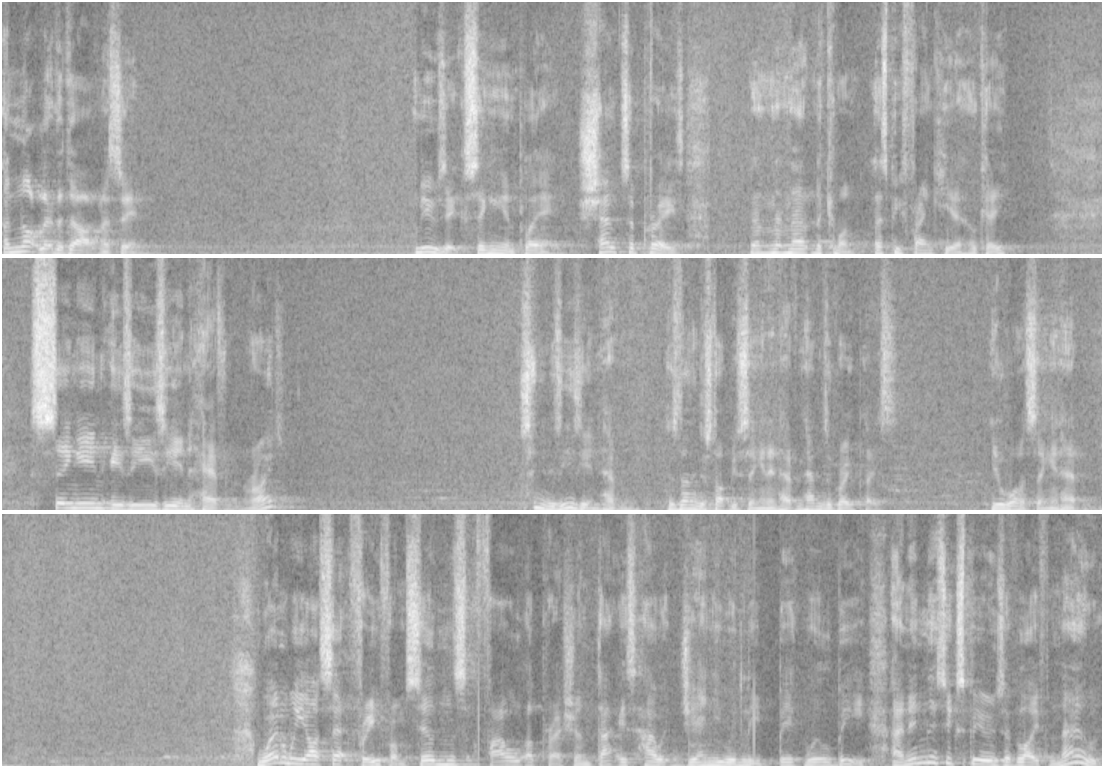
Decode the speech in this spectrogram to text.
and not let the darkness in. Music, singing and playing, shouts of praise. Now, now, now come on, let's be frank here, okay? Singing is easy in heaven, right? Singing is easy in heaven. There's nothing to stop you singing in heaven. Heaven's a great place. You'll want to sing in heaven. When we are set free from sin's foul oppression, that is how it genuinely be, will be. And in this experience of life now,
